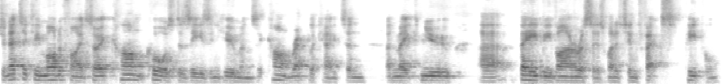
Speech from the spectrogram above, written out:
genetically modified so it can't cause disease in humans. It can't replicate and, and make new uh, baby viruses when it infects people.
